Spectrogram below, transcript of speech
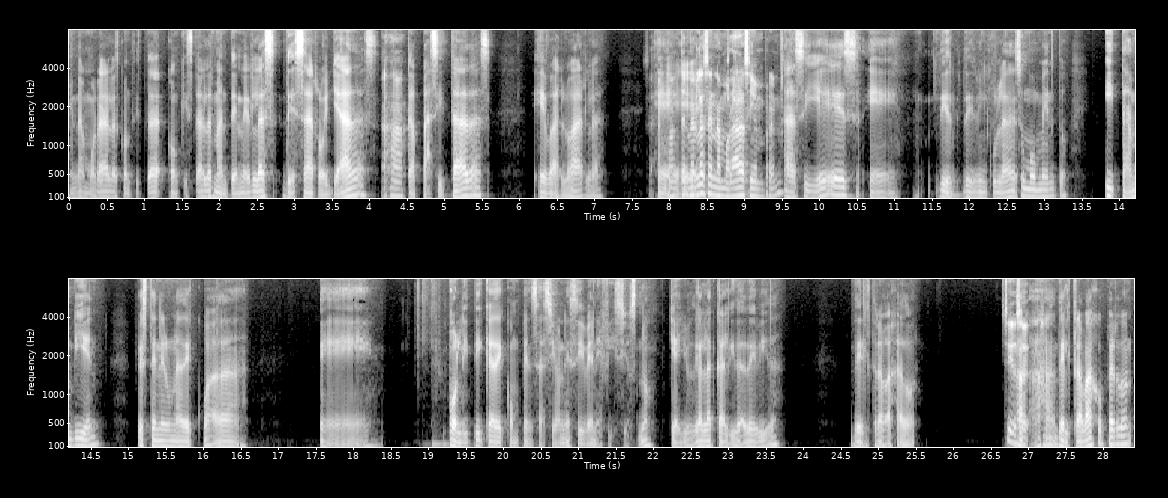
enamorarlas, conquistarlas, mantenerlas desarrolladas, capacitadas, evaluarlas eh, mantenerlas enamoradas siempre. Así es, eh, desvinculadas en su momento y también pues tener una adecuada eh, política de compensaciones y beneficios, ¿no? Que ayude a la calidad de vida del trabajador. Sí, o sea, ajá, del trabajo, perdón,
